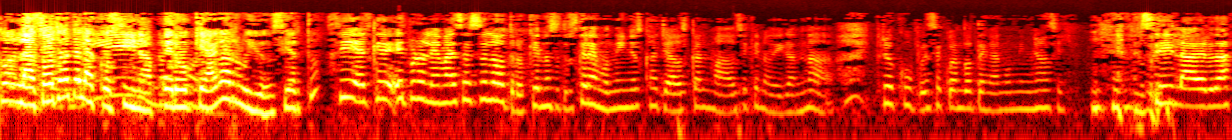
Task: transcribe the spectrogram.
con las ollas de la cocina, pero que haga ruido, ¿cierto? Sí, es que el problema es el otro, que nosotros queremos niños callados, calmados y que no digan nada. preocúpense cuando tengan un niño así. sí, la verdad,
